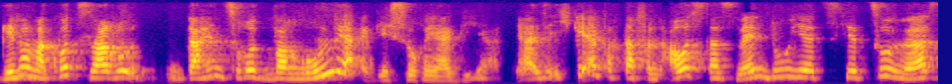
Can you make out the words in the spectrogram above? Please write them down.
Gehen wir mal kurz dahin zurück, warum wir eigentlich so reagieren. Ja, also ich gehe einfach davon aus, dass wenn du jetzt hier zuhörst,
